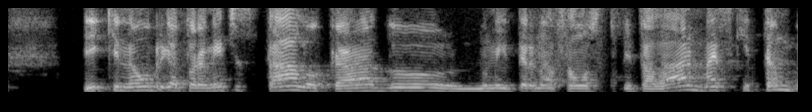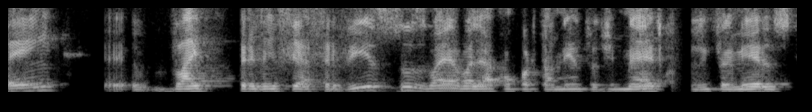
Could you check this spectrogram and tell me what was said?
e que não obrigatoriamente está alocado numa internação hospitalar, mas que também eh, vai presenciar serviços, vai avaliar comportamento de médicos, enfermeiros,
